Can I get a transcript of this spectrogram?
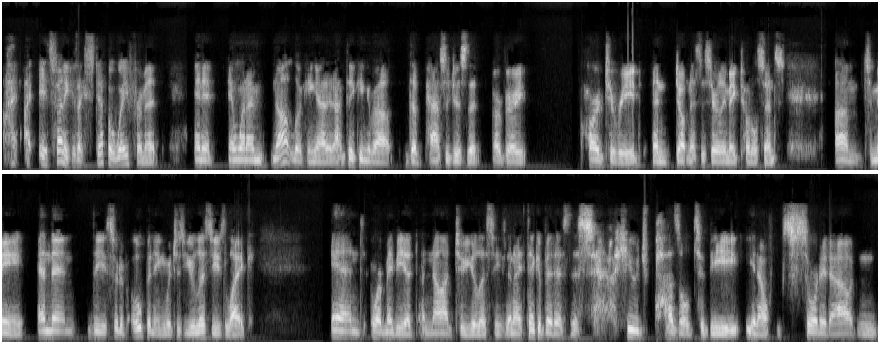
I, I, it's funny because I step away from it and it and when I'm not looking at it I'm thinking about the passages that are very hard to read and don't necessarily make total sense um, to me. And then the sort of opening which is Ulysses like and or maybe a, a nod to Ulysses. And I think of it as this huge puzzle to be you know sorted out and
